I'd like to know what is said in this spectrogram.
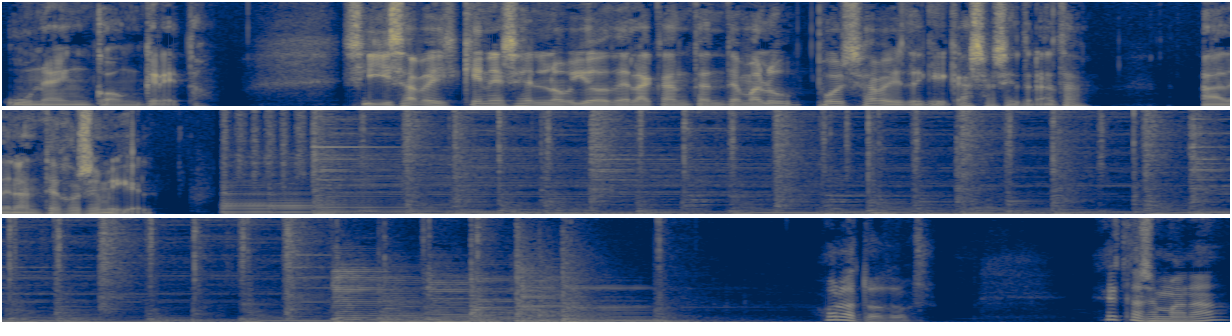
una en concreto. Si sabéis quién es el novio de la cantante Malú, pues sabéis de qué casa se trata. Adelante, José Miguel. Hola a todos. Esta semana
